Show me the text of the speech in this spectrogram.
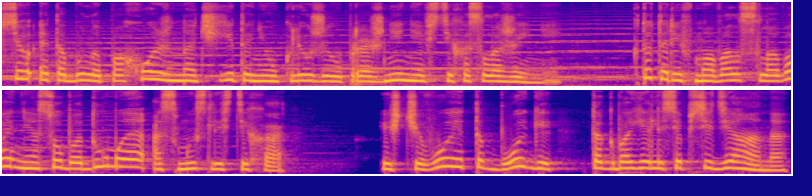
Все это было похоже на чьи-то неуклюжие упражнения в стихосложении. Кто-то рифмовал слова, не особо думая о смысле стиха – из чего это боги так боялись обсидиана,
